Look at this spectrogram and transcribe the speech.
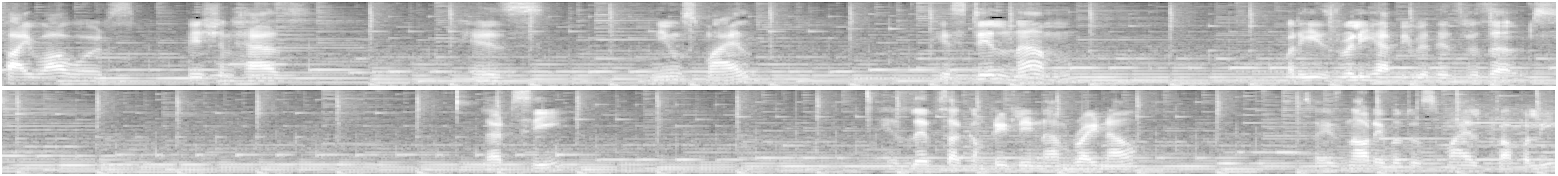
five hours patient has his new smile. He's still numb, but he's really happy with his results. Let's see. His lips are completely numb right now, so he's not able to smile properly.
